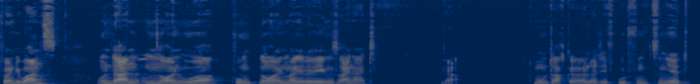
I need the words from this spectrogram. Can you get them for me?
21s und dann um 9 Uhr, Punkt 9, meine Bewegungseinheit. Ja, Montag relativ gut funktioniert.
